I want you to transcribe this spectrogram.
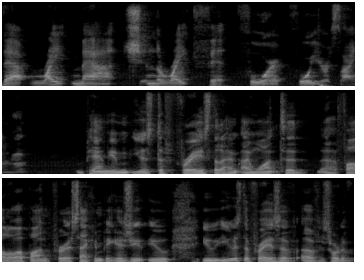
that right match and the right fit for for your assignment. Pam, you used a phrase that I, I want to uh, follow up on for a second because you you you used the phrase of, of sort of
